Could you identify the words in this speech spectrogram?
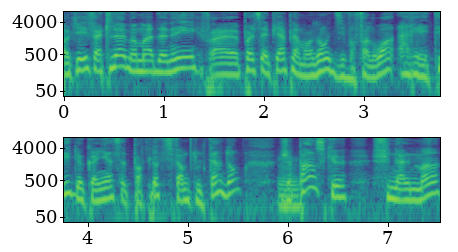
OK? Fait que là, à un moment donné, Fra- Paul Saint-Pierre Plamondon, il dit, il va falloir arrêter de cogner à cette porte-là qui se ferme tout le temps. Donc, je pense que finalement,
